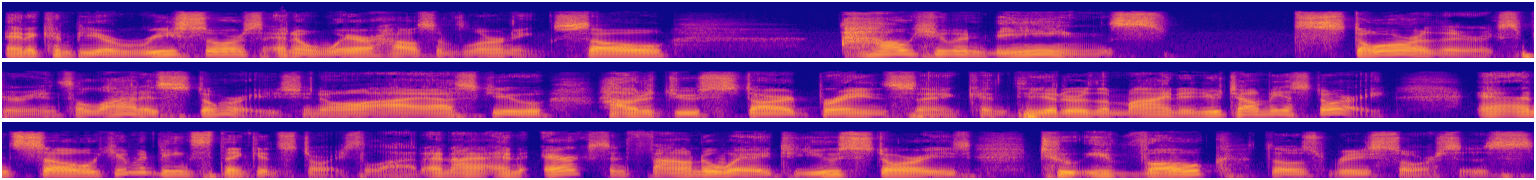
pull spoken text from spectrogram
and it can be a resource and a warehouse of learning. So, how human beings store their experience. A lot is stories you know. I ask you how did you start brain sync and theater of the mind? And you tell me a story. And so human beings think in stories a lot. And i and erickson found a way to use stories to evoke those resources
